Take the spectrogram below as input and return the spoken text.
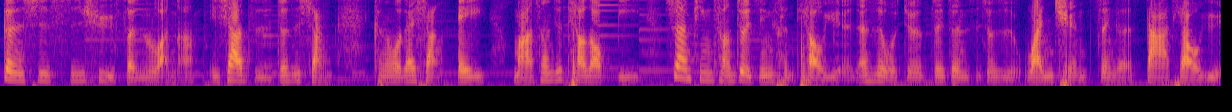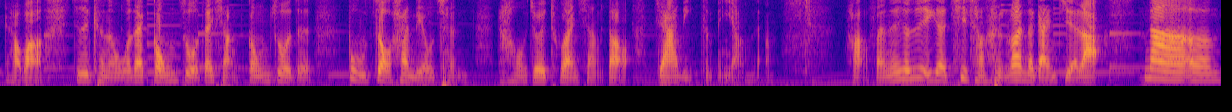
更是思绪纷乱啊，一下子就是想，可能我在想 A，马上就跳到 B。虽然平常就已经很跳跃，但是我觉得这阵子就是完全整个大跳跃，好不好？就是可能我在工作，在想工作的步骤和流程，然后我就会突然想到家里怎么样这样。好，反正就是一个气场很乱的感觉啦。那嗯，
